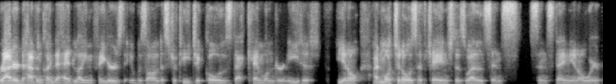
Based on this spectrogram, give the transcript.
rather than having kind of headline figures, it was all the strategic goals that came underneath it, you know, and much of those have changed as well since since then, you know, we're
